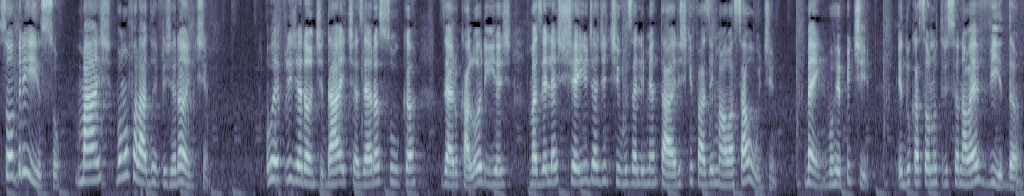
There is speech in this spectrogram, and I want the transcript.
sobre isso. Mas vamos falar do refrigerante? O refrigerante diet é zero açúcar, zero calorias, mas ele é cheio de aditivos alimentares que fazem mal à saúde. Bem, vou repetir: educação nutricional é vida.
